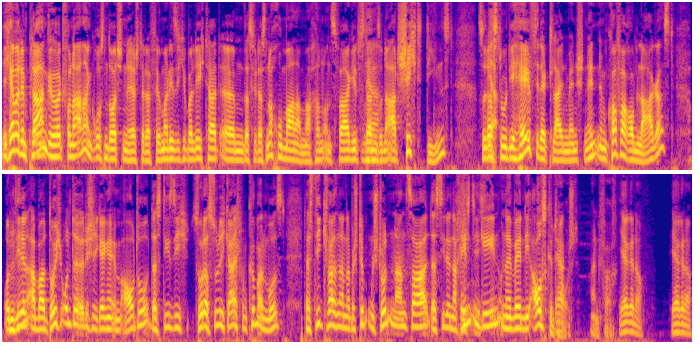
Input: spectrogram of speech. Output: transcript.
Ich habe den Plan gehört von einer anderen großen deutschen Herstellerfirma, die sich überlegt hat, ähm, dass wir das noch humaner machen. Und zwar gibt's dann Ja. so eine Art Schichtdienst, sodass Ja. du die Hälfte der kleinen Menschen hinten im Kofferraum lagerst und Mhm. die dann aber durch unterirdische Gänge im Auto, dass die sich, so dass du dich gar nicht drum kümmern musst, dass die quasi nach einer bestimmten Stundenanzahl, dass die dann nach hinten Richtig. gehen und dann werden die ausgetauscht. Einfach. Ja, genau. Ja, genau.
